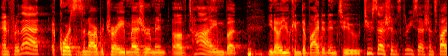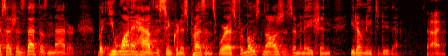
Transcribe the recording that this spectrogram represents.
And for that, of course is an arbitrary measurement of time, but you know, you can divide it into two sessions, three sessions, five sessions, that doesn't matter. But you want to have the synchronous presence, whereas for most knowledge dissemination, you don't need to do that. So I,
